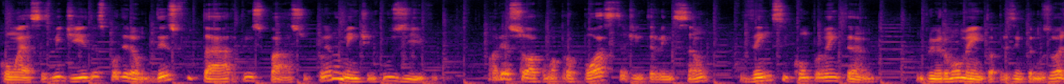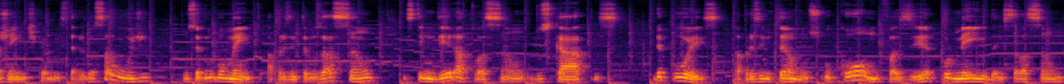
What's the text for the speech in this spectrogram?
com essas medidas, poderão desfrutar de um espaço plenamente inclusivo. Olha só como a proposta de intervenção vem se complementando. No primeiro momento, apresentamos o agente, que é o Ministério da Saúde. No segundo momento, apresentamos a ação, estender a atuação dos CAPs, depois, apresentamos o como fazer por meio da instalação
